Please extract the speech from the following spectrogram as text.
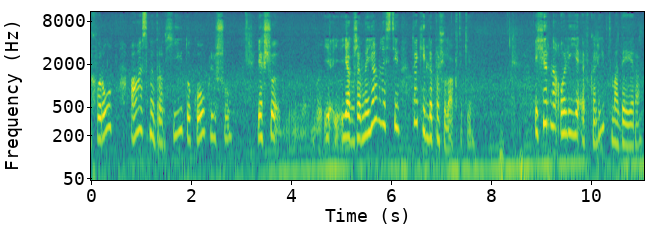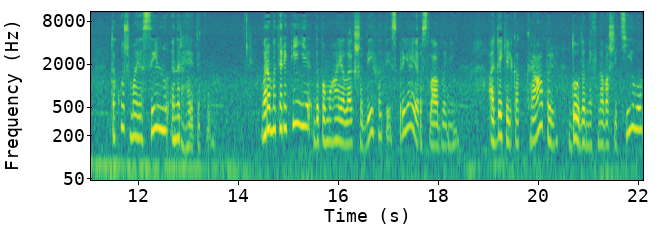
хвороб, астми, бронхіту, коклюшу, якщо як вже в наявності, так і для профілактики. Ефірна олія евкаліпт Мадейра також має сильну енергетику. В ароматерапії допомагає легше дихати, сприяє розслабленню, а декілька крапель, доданих на ваше тіло,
